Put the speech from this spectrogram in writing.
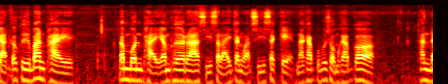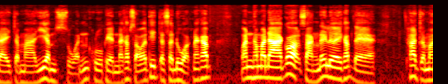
กัดก็คือบ้านไผ่ตำบลไผ่อำเภอราศีสไลยจังหวัดศรีสะเกดนะครับคุณผู้ชมครับก็ท่านใดจะมาเยี่ยมสวนครูเพนนะครับเสาร์อาทิตย์จะสะดวกนะครับ วันธรรมดาก็สั่งได้เลยครับ แต่ถ้าจะมา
